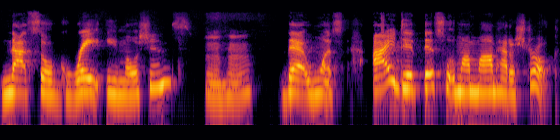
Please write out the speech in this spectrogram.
not so great emotions, mm-hmm. that once I did this when my mom had a stroke.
